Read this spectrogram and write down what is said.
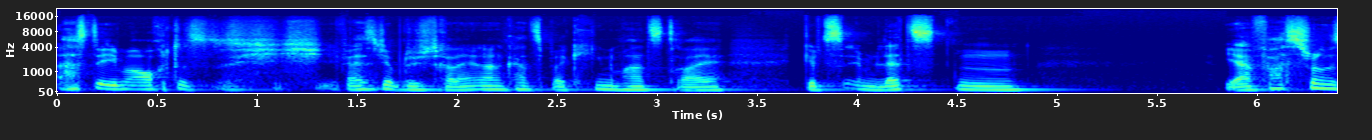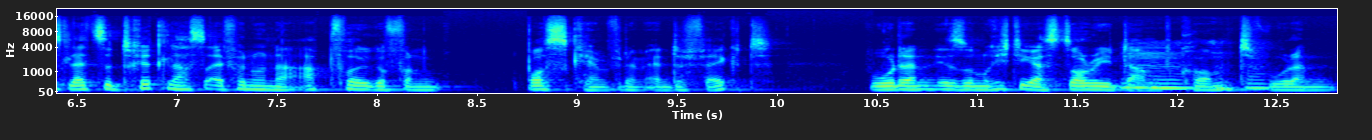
hast du eben auch, das, ich, ich weiß nicht, ob du dich daran erinnern kannst, bei Kingdom Hearts 3 gibt es im letzten, ja, fast schon das letzte Drittel, hast du einfach nur eine Abfolge von Bosskämpfen im Endeffekt, wo dann so ein richtiger Story-Dump mhm, kommt, mhm. wo dann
